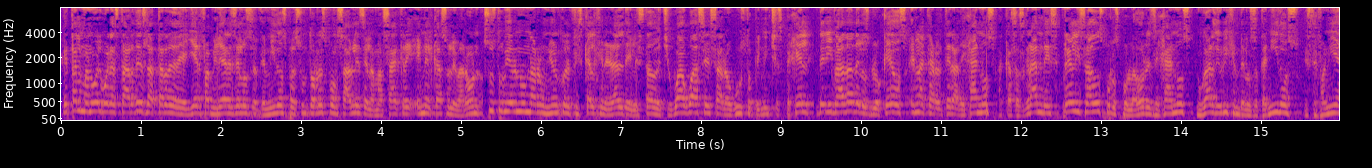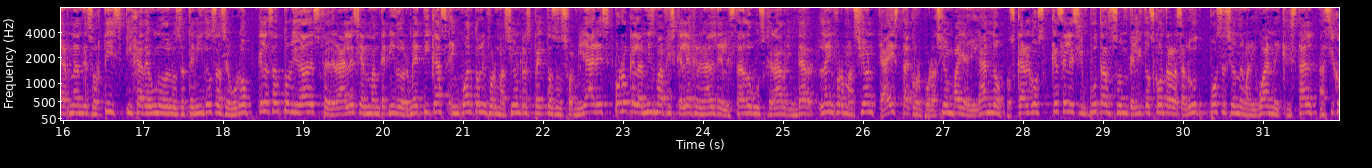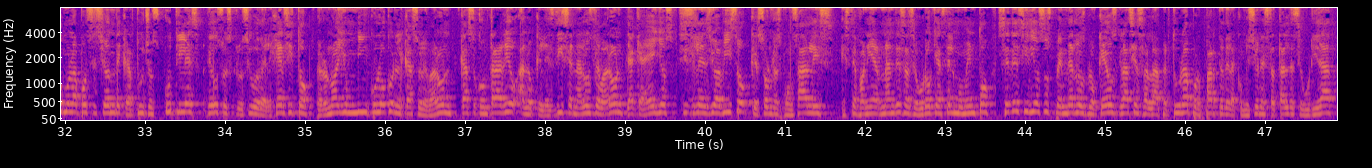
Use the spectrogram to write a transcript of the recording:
¿Qué tal Manuel? Buenas tardes. La tarde de ayer, familiares de los detenidos presuntos responsables de la masacre en el caso Levarón sostuvieron una reunión con el fiscal general del estado de Chihuahua, César Augusto Pininches Pejel, derivada de los bloqueos en la carretera de Janos a Casas Grandes, realizados por los pobladores de Janos, lugar de origen de los detenidos. Estefanía Hernández Ortiz, hija de uno de los detenidos, aseguró que las autoridades federales se han mantenido herméticas en cuanto a la información respecto a sus familiares, por lo que la misma Fiscalía General del Estado buscará brindar la información que a esta corporación vaya llegando. Los cargos que se les imputan son delitos contra la salud, posesión de marihuana y cristal, así como la posesión de cartuchos útiles de uso exclusivo del ejército, pero no hay un vínculo con el caso de Varón, caso contrario a lo que les dicen a los de Varón, ya que a ellos sí se les dio aviso que son responsables. Estefanía Hernández aseguró que hasta el momento se decidió suspender los bloqueos gracias a la apertura por parte de la Comisión Estatal de Seguridad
